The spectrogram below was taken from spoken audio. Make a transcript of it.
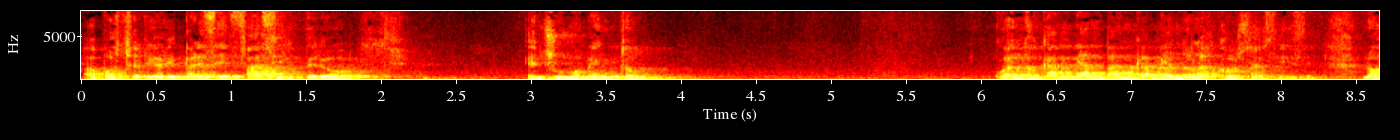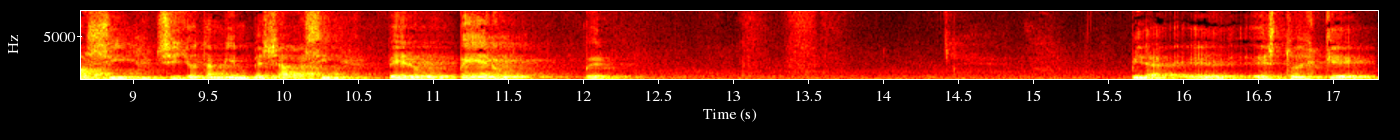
A posteriori parece fácil, pero en su momento, cuando cambian, van cambiando las cosas dicen, no, sí, si yo también pensaba así, pero, pero, pero. Mira, eh, esto es que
